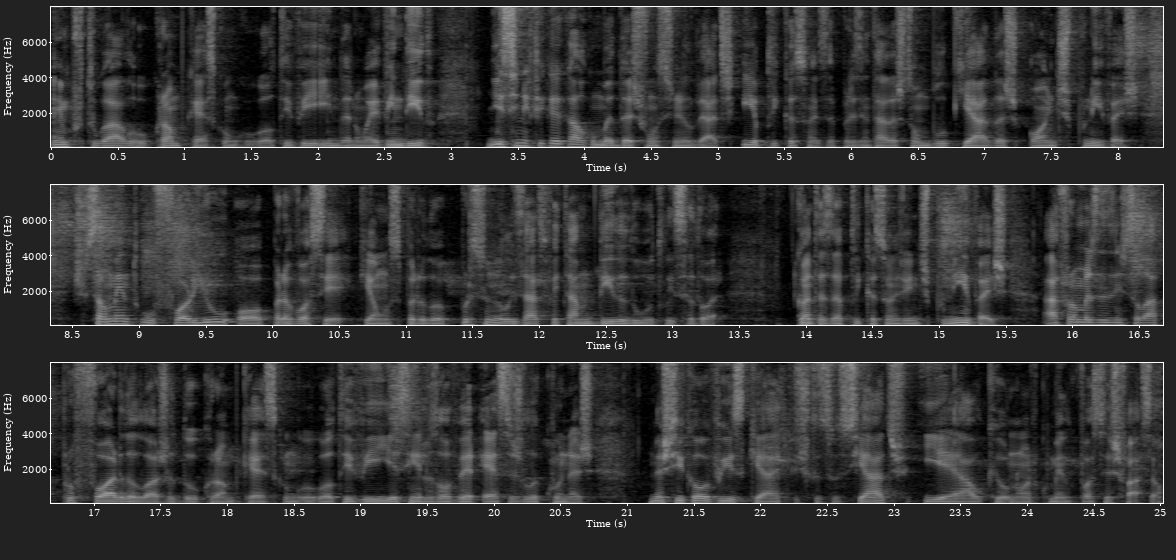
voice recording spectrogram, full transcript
Em Portugal, o Chromecast com Google TV ainda não é vendido, isso significa que alguma das funcionalidades e aplicações apresentadas estão bloqueadas ou indisponíveis, especialmente o For You ou Para Você, que é um separador personalizado feito à medida do utilizador. Quanto às aplicações indisponíveis, há formas de as instalar por fora da loja do Chromecast com Google TV e assim resolver essas lacunas, mas fica o aviso que há riscos associados e é algo que eu não recomendo que vocês façam.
